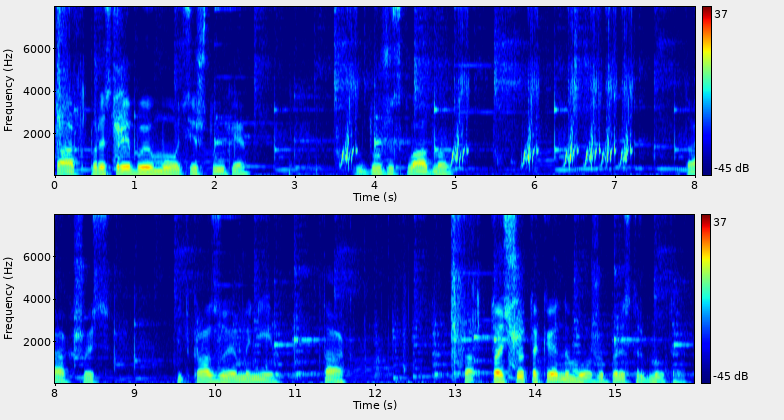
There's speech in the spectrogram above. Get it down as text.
Так, перестрибуємо ці штуки. Дуже складно. Так, щось підказує мені. Так. Та, та що таке? Не можу перестрибнути.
